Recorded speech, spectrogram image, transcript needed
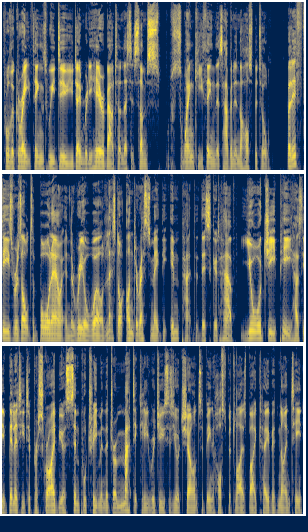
For all the great things we do, you don't really hear about it unless it's some swanky thing that's happened in the hospital. But if these results are borne out in the real world, let's not underestimate the impact that this could have. Your GP has the ability to prescribe you a simple treatment that dramatically reduces your chance of being hospitalized by COVID 19.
